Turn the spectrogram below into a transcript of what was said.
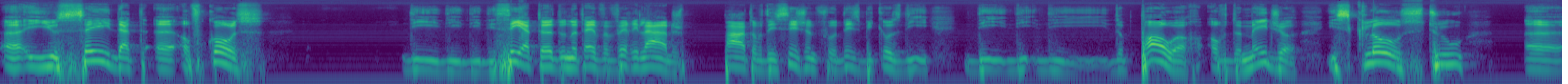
Uh, you say that, uh, of course, the, the, the, the theater do not have a very large part of decision for this because the, the, the, the, the power of the major is close to uh,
